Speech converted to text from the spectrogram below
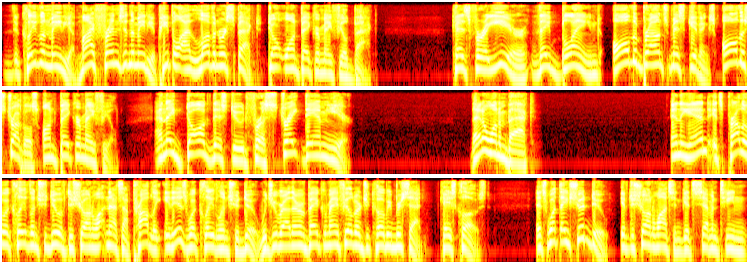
the Cleveland media, my friends in the media, people I love and respect, don't want Baker Mayfield back. Because for a year, they blamed all the Browns' misgivings, all the struggles on Baker Mayfield. And they dogged this dude for a straight damn year. They don't want him back. In the end, it's probably what Cleveland should do if Deshaun Watson. No, it's not probably. It is what Cleveland should do. Would you rather have Baker Mayfield or Jacoby Brissett? Case closed. It's what they should do if Deshaun Watson gets 17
